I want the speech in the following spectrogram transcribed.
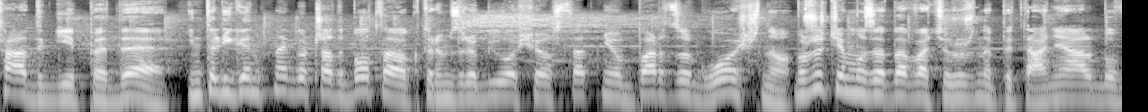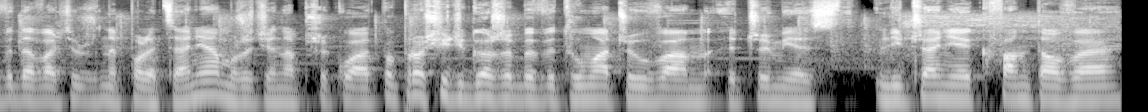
chat GPD, inteligentnego chatbota, o którym zrobiło się ostatnio bardzo głośno. Możecie mu zadawać różne pytania albo wydawać różne polecenia. Możecie na przykład poprosić go, żeby wytłumaczył wam, czym jest liczenie kwantowe,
